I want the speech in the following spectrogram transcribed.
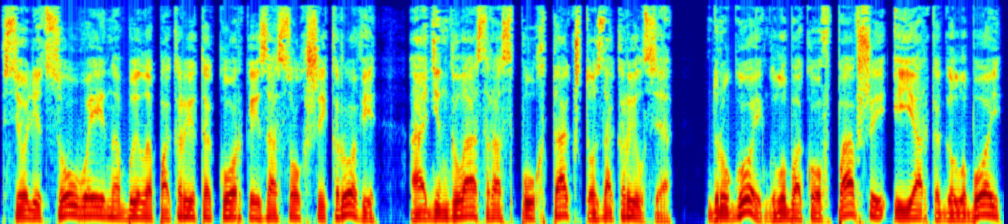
Все лицо Уэйна было покрыто коркой засохшей крови, а один глаз распух так, что закрылся. Другой, глубоко впавший и ярко-голубой,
